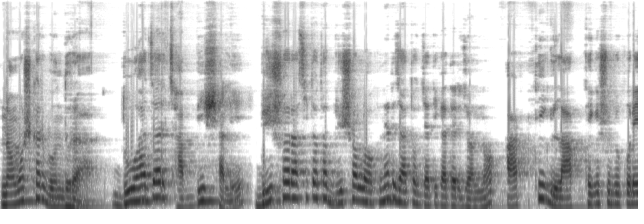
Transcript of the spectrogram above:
নমস্কার বন্ধুরা দু হাজার ছাব্বিশ সালে বৃষ রাশি তথা বৃষ লগ্নের জাতক জাতিকাদের জন্য আর্থিক লাভ থেকে শুরু করে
